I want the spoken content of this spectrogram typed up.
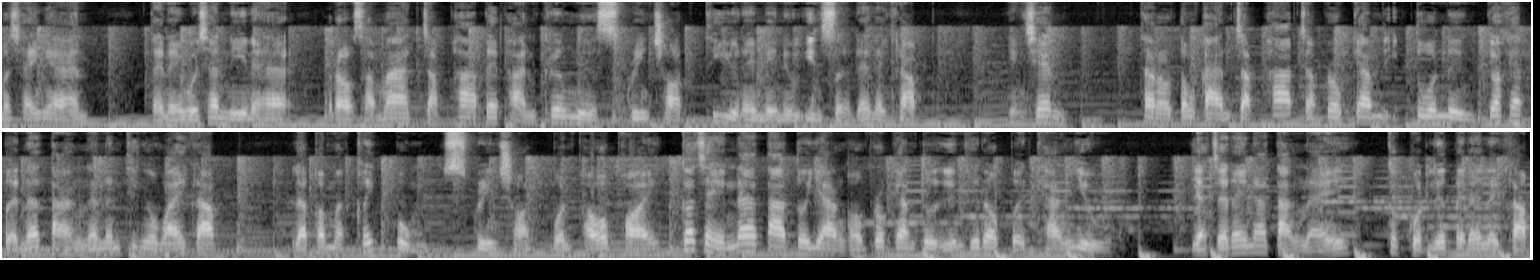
มาใช้งาน แต่ในเวอร์ชันนี้นะฮะเราสามารถจับภาพได้ผ่านเครื่องมือ Screenshot ที่อยู่ในเมนู Insert ได้เลยครับ อย่างเช่น ถ้าเราต้องการจับภาพจากโปรแกรมอีกตัวหนึ่ง ก็แค่เปิดหน้าต่างนั้นนั้นทิ้งเอาไว้ครับ แล้วก็มาคลิกปุ่ม Screenshot บน PowerPoint ก็จะเห็นหน้าตาตัวอย่างของโปรแกรมตัวอื่นที่เราเปิดค้างอยู่ อยากจะได้หน้าต่างไหนก็กดเลือกไปได้เลยครับ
